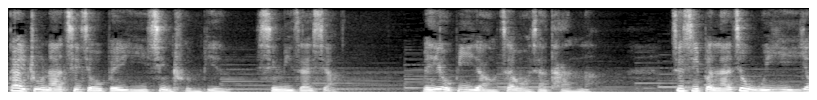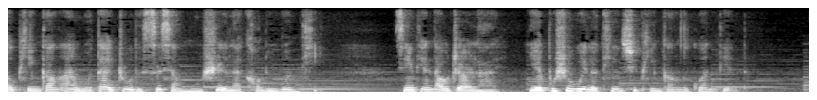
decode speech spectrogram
戴柱拿起酒杯移进唇边，心里在想：没有必要再往下谈了。自己本来就无意要平刚按我戴柱的思想模式来考虑问题，今天到这儿来也不是为了听取平刚的观点的。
